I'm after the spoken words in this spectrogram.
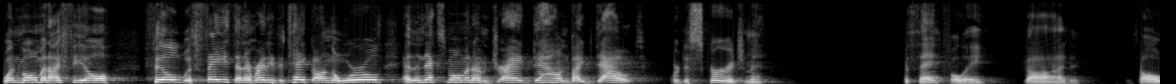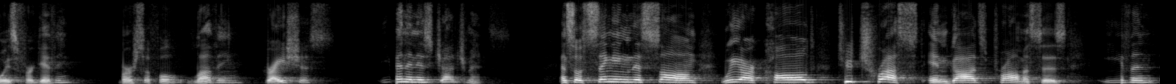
One moment I feel filled with faith and I'm ready to take on the world, and the next moment I'm dragged down by doubt or discouragement. But thankfully, God is always forgiving, merciful, loving, gracious, even in his judgments. And so, singing this song, we are called to trust in God's promises, even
